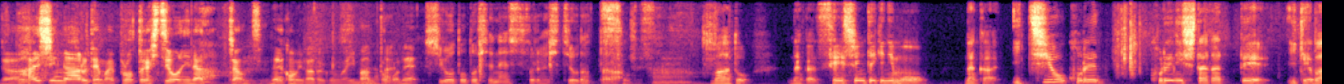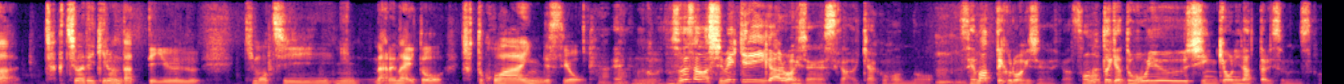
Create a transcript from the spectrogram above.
だから配信があるテーマにプロットが必要になっちゃうんですよね、コミカド君は今んとこね。仕事としてね、それは必要だったら。そうですね。まああと、なんか精神的にも、なんか一応これ、これに従っていけば着地はできるんだっていう気持ちになれないと、ちょっと怖いんですよ。野添さんは締め切りがあるわけじゃないですか、脚本の。迫ってくるわけじゃないですか。その時はどういう心境になったりするんですか？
